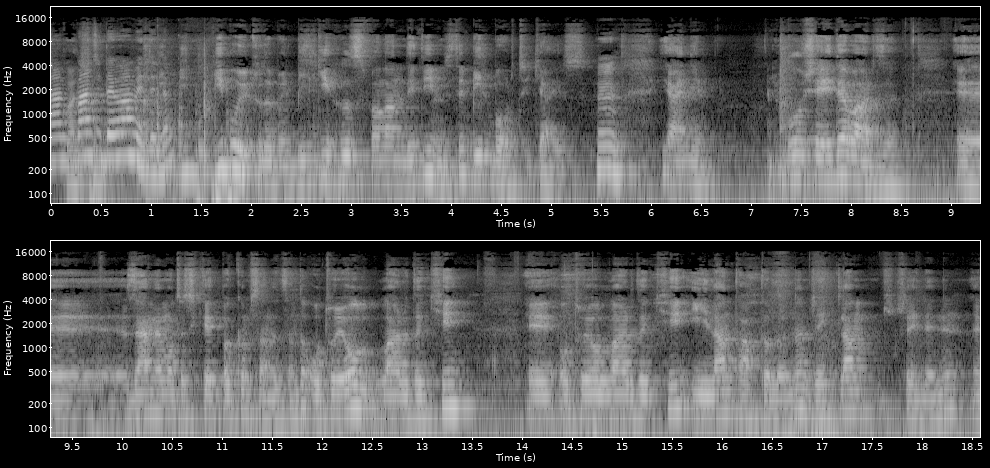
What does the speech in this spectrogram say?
Sen Kaç bence devam edelim. Bir, bir boyutu da böyle bilgi, hız falan dediğimizde billboard hikayesi. Hı. Yani bu şeyde vardı. Ee, Zen ve motosiklet bakım sanatında otoyollardaki e, otoyollardaki ilan tahtalarının reklam şeylerinin e,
